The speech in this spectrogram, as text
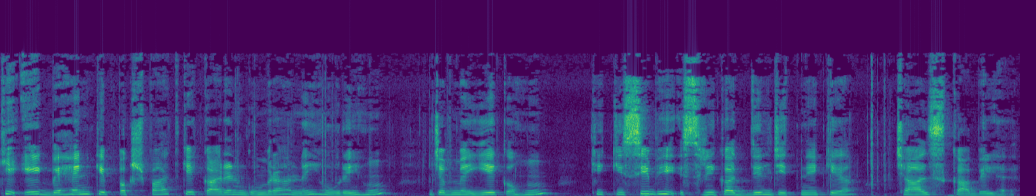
कि एक बहन के पक्षपात के कारण गुमराह नहीं हो रही हूँ जब मैं ये कहूँ कि किसी भी स्त्री का दिल जीतने के चार्ल्स काबिल है।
